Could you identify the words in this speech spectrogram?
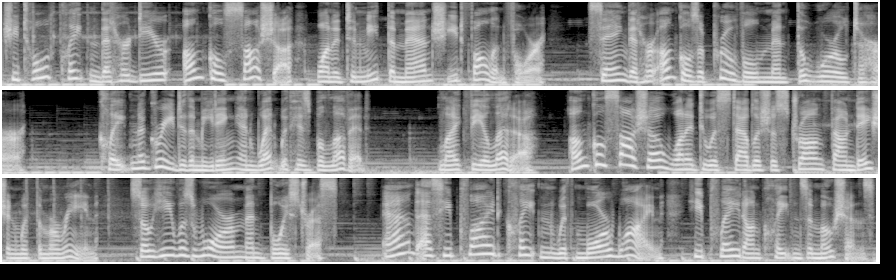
She told Clayton that her dear Uncle Sasha wanted to meet the man she'd fallen for, saying that her uncle's approval meant the world to her. Clayton agreed to the meeting and went with his beloved. Like Violetta, Uncle Sasha wanted to establish a strong foundation with the Marine, so he was warm and boisterous. And as he plied Clayton with more wine, he played on Clayton's emotions.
